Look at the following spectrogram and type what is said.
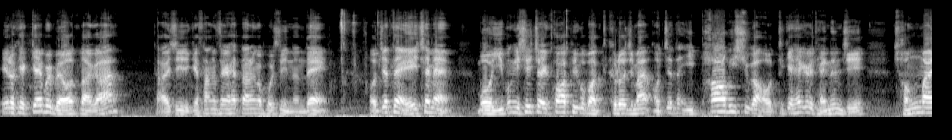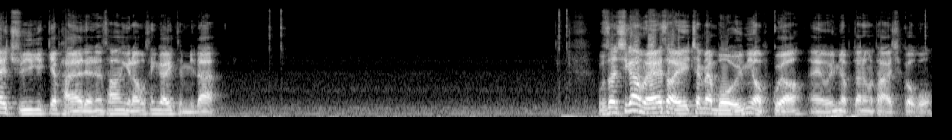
이렇게 갭을 메웠다가 다시 이렇게 상승을 했다는 걸 볼 수 있는데 어쨌든 HMM 뭐 2분기 실적이 코앞이고 막 그러지만 어쨌든 이 파업 이슈가 어떻게 해결되는지 정말 주의 깊게 봐야 되는 상황이라고 생각이 듭니다. 우선 시간 외에서 HMM 뭐 의미 없고요. 예, 의미 없다는 건 다 아실 거고.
